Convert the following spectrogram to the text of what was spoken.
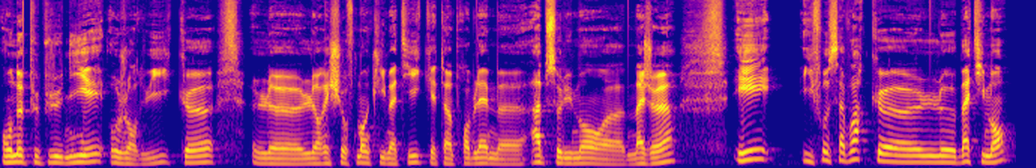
On ne peut plus nier aujourd'hui que le, réchauffement climatique est un problème euh, absolument euh, majeur. Et il faut savoir que le bâtiment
